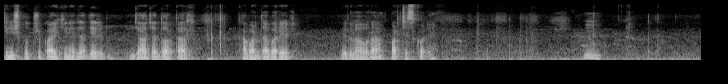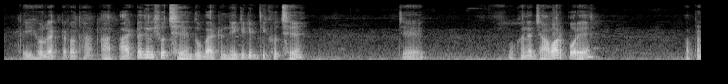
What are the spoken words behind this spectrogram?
জিনিসপত্র ক্রয় কিনে, যাদের যা যা দরকার খাবার দাবারের এগুলো ওরা পারচেস করে। হুম। এই হলো একটা কথা। আর আরেকটা জিনিস হচ্ছে, দুবার একটা নেগেটিভ দিক হচ্ছে যে ওখানে যাওয়ার পরে আপনার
